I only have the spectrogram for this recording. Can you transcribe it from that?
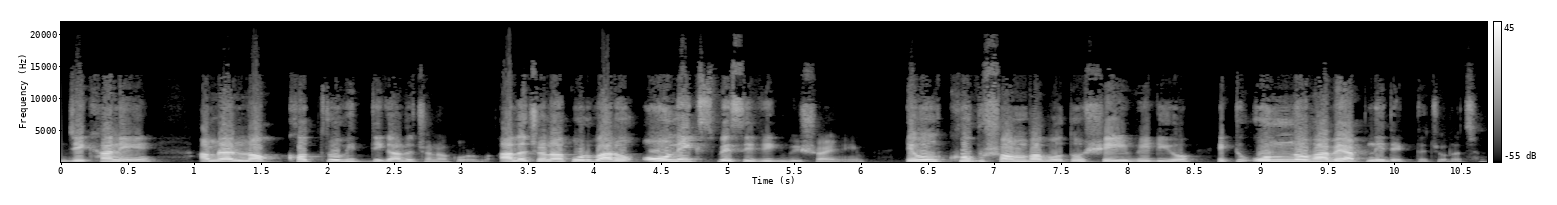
যেখানে আমরা নক্ষত্র ভিত্তিক আলোচনা করব। আলোচনা করব আরও অনেক স্পেসিফিক বিষয় নিয়ে। এবং খুব সম্ভবত সেই ভিডিও একটু অন্যভাবে আপনি দেখতে চলেছেন।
